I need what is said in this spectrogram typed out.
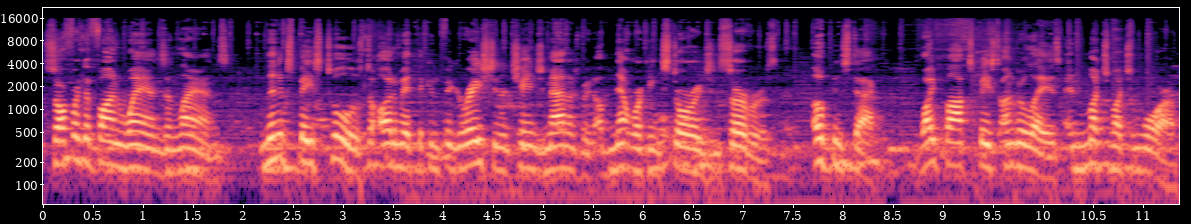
software-defined WANs and LANs, Linux-based tools to automate the configuration and change management of networking, storage, and servers, OpenStack, white box-based underlays, and much, much more.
